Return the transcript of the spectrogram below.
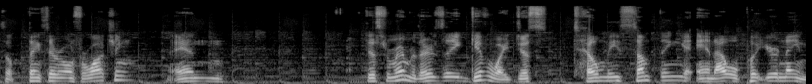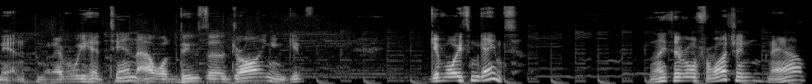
So thanks everyone for watching, and just remember there's a giveaway. Just tell me something and I will put your name in. Whenever we hit 10, I will do the drawing and give give away some games. Thanks everyone for watching. Now,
